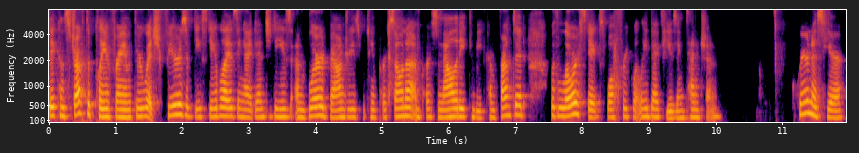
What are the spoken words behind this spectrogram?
They construct a play frame through which fears of destabilizing identities and blurred boundaries between persona and personality can be confronted with lower stakes while frequently diffusing tension queerness here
